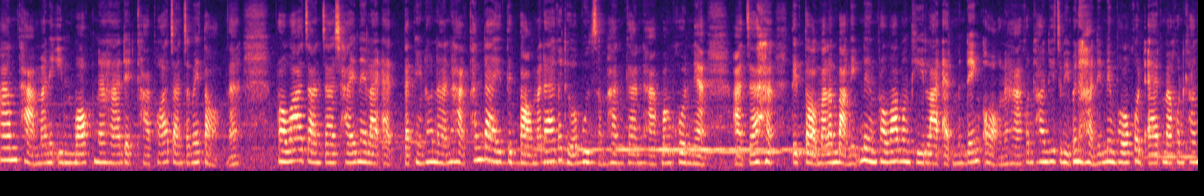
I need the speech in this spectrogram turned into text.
ห้ามถามมาในอินบ็อกซ์นะคะ เด็ดขาดเพราะอาจารย์จะไม่ตอบนะเพราะว่าอาจารย์จะใช้ใน Line แอดแต่เพียงเท่านั้นหากท่านใดติดต่อมาได้ก็ถือว่าบุญสัมพันธ์กันหากบางคนเนี่ยอาจจะติดต่อมาลำบากนิดนึงเพราะว่าบางที Line แอดมันเด้งออกนะคะค่อนข้างที่จะมีปัญหานิดนึงเพราะว่าคนแอดมาค่อนข้าง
